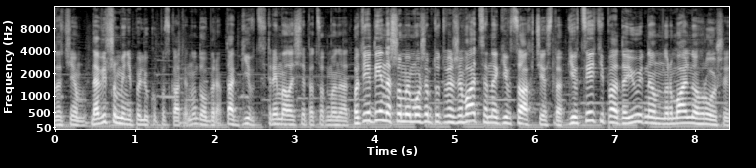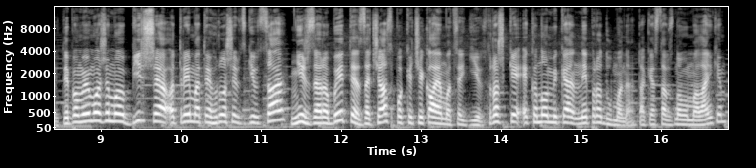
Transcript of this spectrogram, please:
Зачем? Навіщо мені пилюку пускати? Ну добре. Так, гіфт, тримали ще 500 монет. От єдине, що ми можемо тут виживати, це на гівцах чисто. Гівці, типа, дають нам нормально грошей. Типу, ми можемо більше отримати грошей з гівца, ніж заробити за час, поки чекаємо цей гіфт. Трошки економіка не продумана. Так, я став знову маленьким.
